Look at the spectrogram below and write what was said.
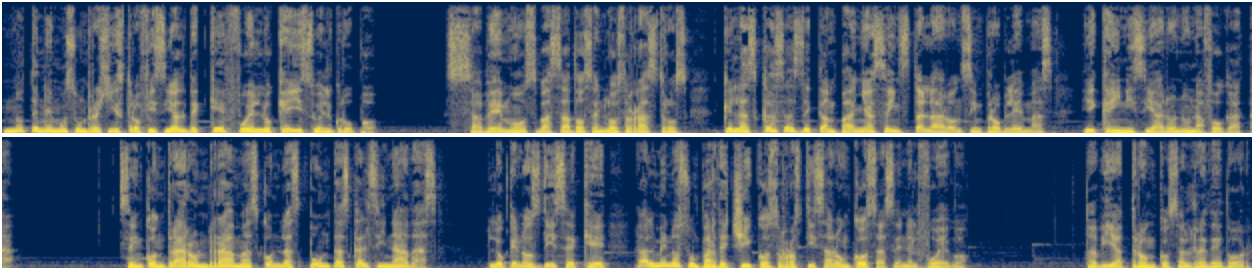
no tenemos un registro oficial de qué fue lo que hizo el grupo. Sabemos, basados en los rastros, que las casas de campaña se instalaron sin problemas y que iniciaron una fogata. Se encontraron ramas con las puntas calcinadas, lo que nos dice que al menos un par de chicos rostizaron cosas en el fuego. Había troncos alrededor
